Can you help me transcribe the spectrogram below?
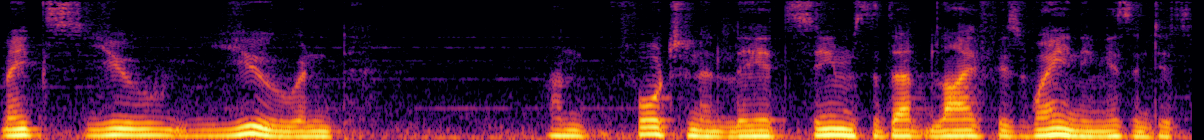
makes you you, and unfortunately, it seems that that life is waning, isn't it?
